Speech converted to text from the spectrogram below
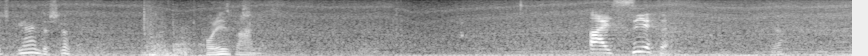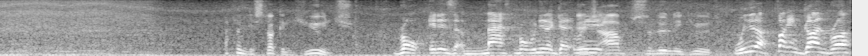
It's behind us, look. Oh, it is behind us. I see it. Yeah. I think it's fucking huge. Bro, it is a mass. Bro, we need to get. We It's need, absolutely huge. we need a fucking gun, bro.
